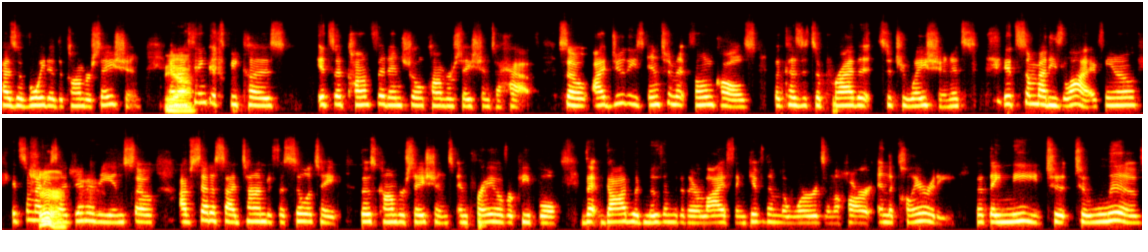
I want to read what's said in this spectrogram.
has avoided the conversation. Yeah. And I think it's because it's a confidential conversation to have. So I do these intimate phone calls because it's a private situation. It's it's somebody's life, you know, it's somebody's sure. identity. And so I've set aside time to facilitate those conversations and pray over people that God would move into their life and give them the words and the heart and the clarity that they need to to live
